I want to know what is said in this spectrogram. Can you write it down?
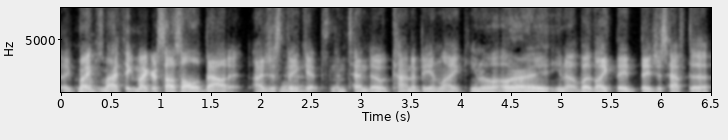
Like Mike, I think Microsoft's all about it. I just think it's Nintendo kind of being like, you know, all right, you know, but like they they just have to.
